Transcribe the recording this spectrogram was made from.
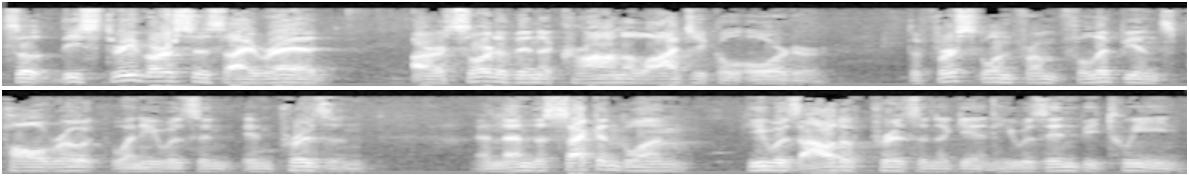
so these three verses I read are sort of in a chronological order. The first one from Philippians Paul wrote when he was in, in prison. And then the second one, he was out of prison again. He was in between.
